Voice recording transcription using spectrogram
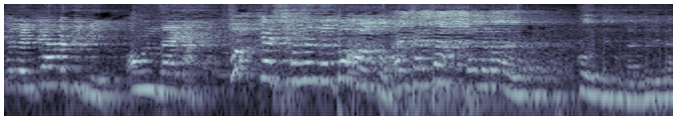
তাহলে টাকা দিবি। অন জায়গা। চোখের সামনে তো হতো। আচ্ছা আচ্ছা কোন দিন না?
